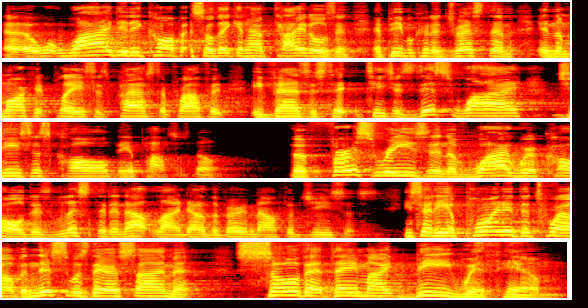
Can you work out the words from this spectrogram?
uh, uh why did he call? So they could have titles and, and people could address them in the marketplace as pastor, prophet, evangelist, t- teachers. This why Jesus called the apostles? No. The first reason of why we're called is listed and outlined out of the very mouth of Jesus. He said he appointed the 12 and this was their assignment so that they might be with him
